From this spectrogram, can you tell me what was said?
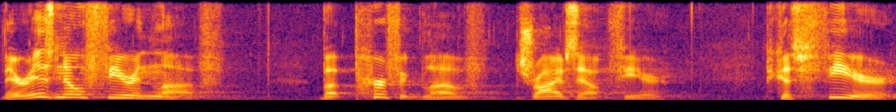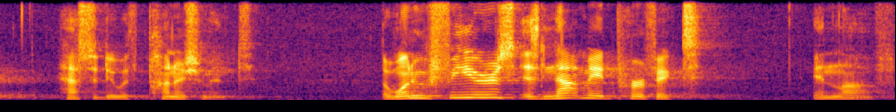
There is no fear in love but perfect love drives out fear, because fear has to do with punishment. The one who fears is not made perfect in love.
